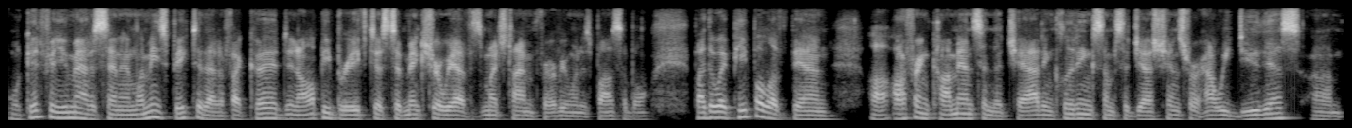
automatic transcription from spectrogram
Well, good for you, Madison. And let me speak to that if I could, and I'll be brief just to make sure we have as much time for everyone as possible. By the way, people have been uh, offering comments in the chat, including some suggestions for how we do this. Um,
